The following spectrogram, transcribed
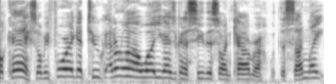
Okay, so before I get too, I don't know how well you guys are going to see this on camera with the sunlight.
